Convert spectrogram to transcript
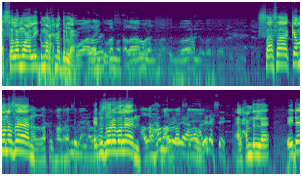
আসসালামু আলাইকুম রহমতুল্লাহ। ওয়ালাইকুম আসসালাম ওয়া রাহমাতুল্লাহি ওয়া বারাকাতুহু চাচা কেমন আছেন? একটু জোরে বলেন। আলহামদুলিল্লাহ এইটা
